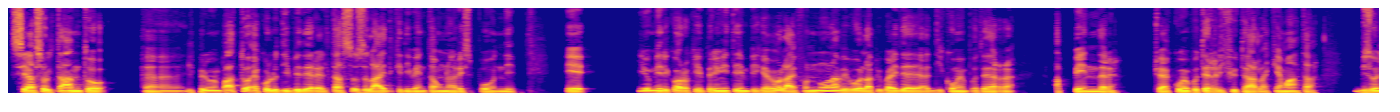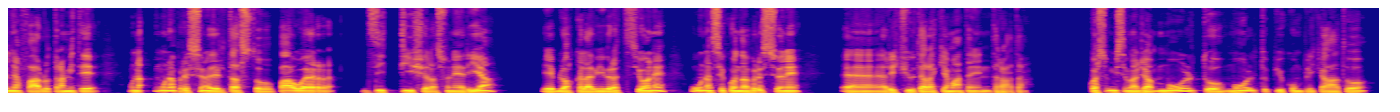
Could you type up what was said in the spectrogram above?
si ha soltanto eh, il primo impatto è quello di vedere il tasto slide che diventa un rispondi e io mi ricordo che ai primi tempi che avevo l'iPhone non avevo la più pallida idea di come poter appendere, cioè come poter rifiutare la chiamata. Bisogna farlo tramite una, una pressione del tasto power zittisce la suoneria e blocca la vibrazione, una seconda pressione eh, rifiuta la chiamata in entrata. Questo mi sembra già molto molto più complicato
